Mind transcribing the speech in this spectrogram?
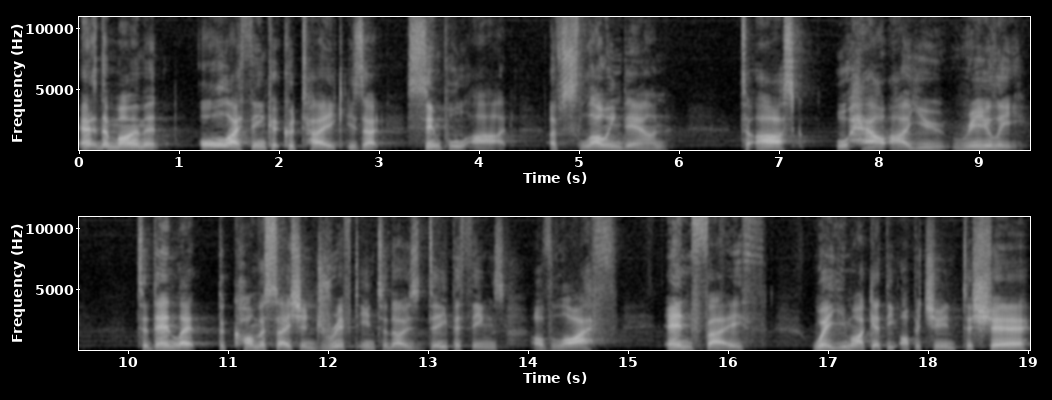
And at the moment, all I think it could take is that simple art of slowing down to ask, well, how are you really? To then let the conversation drift into those deeper things of life and faith, where you might get the opportunity to share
